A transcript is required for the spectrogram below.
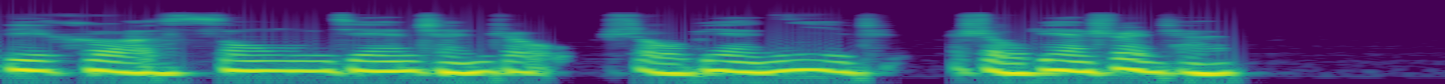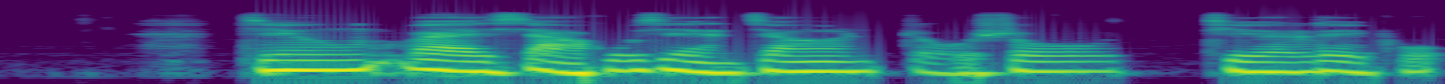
立刻松肩沉肘，手变逆手变顺缠，经外下弧线将肘收贴肋部，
